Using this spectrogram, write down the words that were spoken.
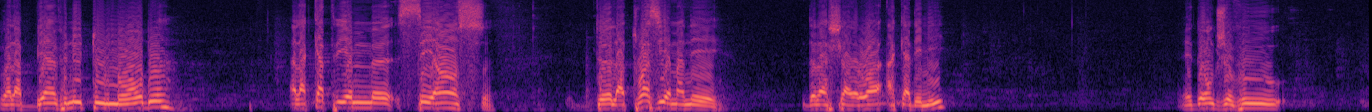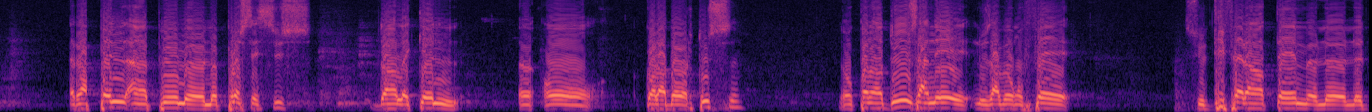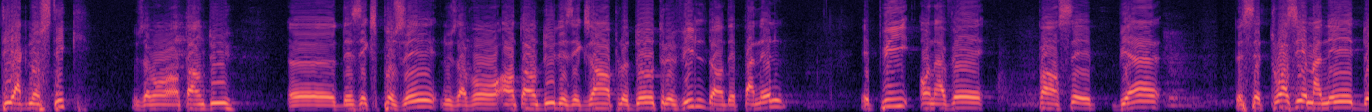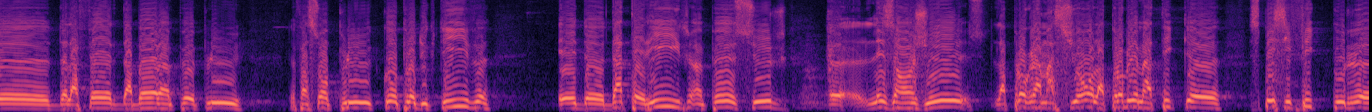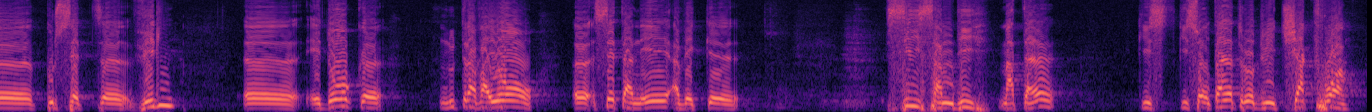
Voilà, bienvenue tout le monde à la quatrième séance de la troisième année de la Charleroi Académie. Et donc je vous rappelle un peu le, processus dans lequel euh, on collabore tous. Donc pendant deux années, nous avons fait sur différents thèmes le, diagnostic. Nous avons entendu euh, des exposés, nous avons entendu des exemples d'autres villes dans des panels. Et puis, on avait pensé bien de cette troisième année de, la faire d'abord un peu plus, de façon plus coproductive et d'atterrir un peu sur euh, les enjeux, la programmation, la problématique euh, spécifique pour, pour cette ville. et donc, nous travaillons cette année avec six samedis matins qui, sont introduits chaque fois,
